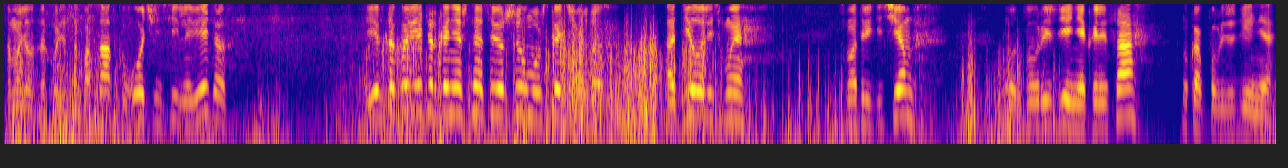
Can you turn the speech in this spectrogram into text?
Самолет заходит на посадку. Очень сильный ветер. И в такой ветер, конечно, я совершил, можно сказать, чудо. Отделались мы, смотрите, чем. Вот повреждение колеса. Ну, как повреждение?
